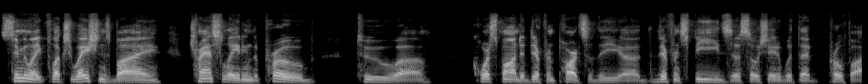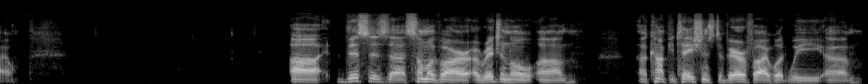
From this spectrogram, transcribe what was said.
simulate fluctuations by translating the probe to uh, correspond to different parts of the, uh, the, different speeds associated with that profile. Uh, this is uh, some of our original um, uh, computations to verify what we um,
